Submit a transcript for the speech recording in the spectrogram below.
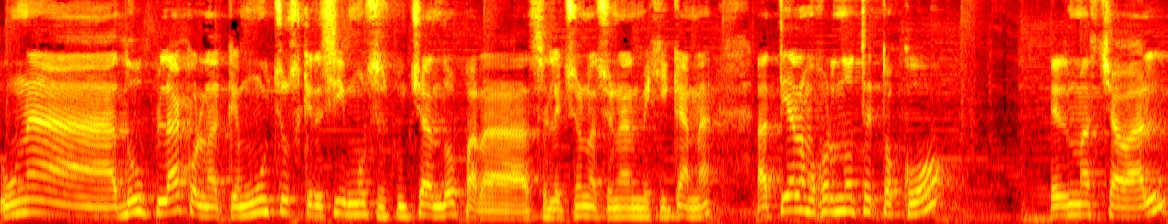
una dupla con la que muchos crecimos escuchando para Selección Nacional Mexicana. A ti a lo mejor no te tocó, es más chaval,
